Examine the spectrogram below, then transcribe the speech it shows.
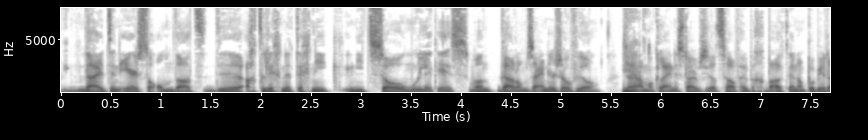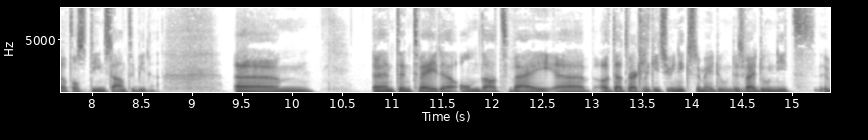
nou, ten eerste omdat de achterliggende techniek niet zo moeilijk is. Want daarom zijn er zoveel. Er zijn Ja. allemaal kleine startups die dat zelf hebben gebouwd. En dan probeer dat als dienst aan te bieden. Ehm, en ten tweede omdat wij eh, daadwerkelijk iets unieks ermee doen. Dus wij doen niet... eh,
